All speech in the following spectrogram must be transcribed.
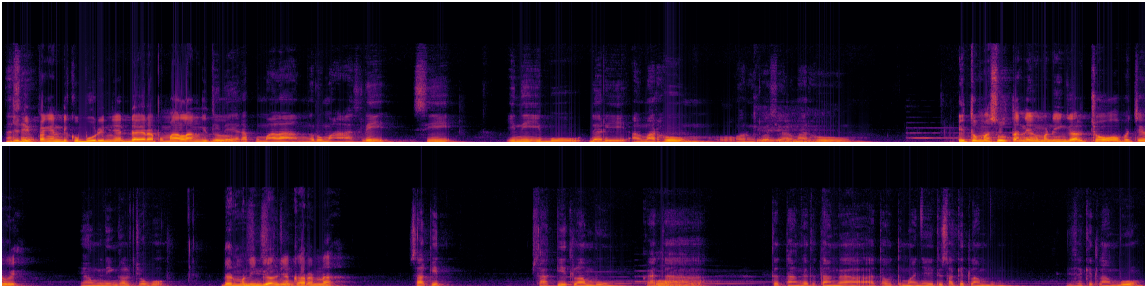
nah Jadi pengen dikuburinnya daerah Pemalang di gitu. daerah Pemalang rumah asli si ini ibu dari almarhum orang tua si almarhum Itu Mas Sultan yang meninggal cowok apa cewek? Yang meninggal cowok. Dan meninggalnya karena? Sakit. Sakit lambung kata tetangga-tetangga atau temannya itu sakit lambung. Di sakit lambung.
